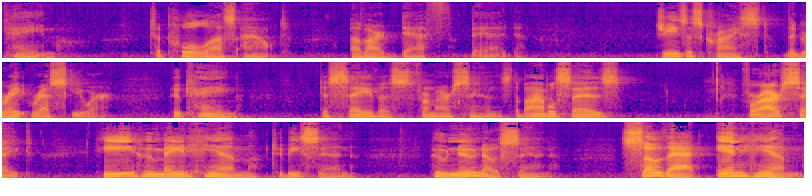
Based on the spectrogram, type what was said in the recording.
came to pull us out of our deathbed. Jesus Christ, the great rescuer who came to save us from our sins. The Bible says, For our sake, he who made him to be sin, who knew no sin, so that in him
